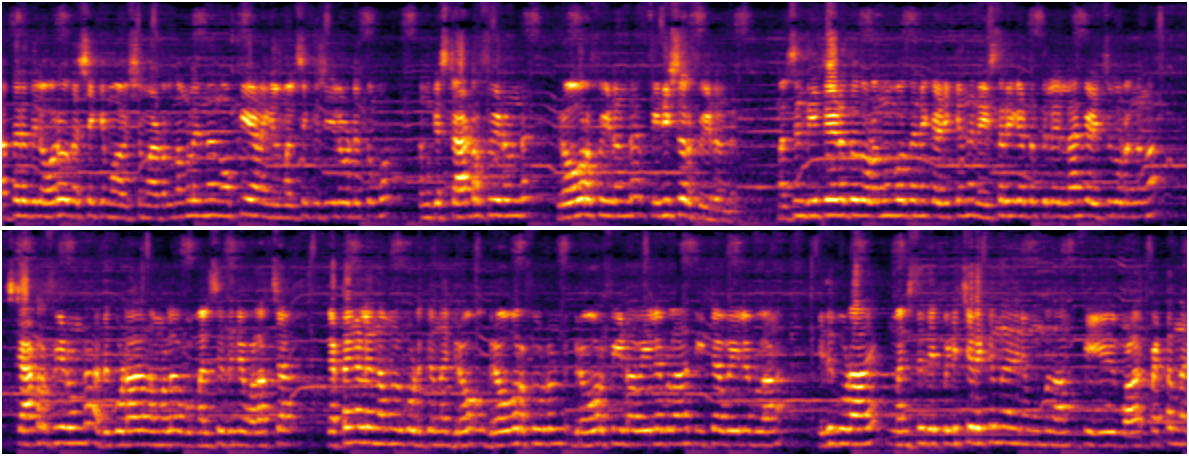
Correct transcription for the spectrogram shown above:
അത്തരത്തിൽ ഓരോ ദശയ്ക്കും ആവശ്യമായിട്ടുള്ള നമ്മൾ ഇന്ന് നോക്കുകയാണെങ്കിൽ മത്സ്യകൃഷിയിലോട്ട് എത്തുമ്പോൾ നമുക്ക് സ്റ്റാർട്ടർ ഫീഡുണ്ട് ഗ്രോവർ ഫീഡുണ്ട് ഫിനിഷർ ഫീഡുണ്ട് മത്സ്യം തീറ്റയെടുത്ത് തുടങ്ങുമ്പോൾ തന്നെ കഴിക്കുന്ന നഴ്സറി ഘട്ടത്തിലെല്ലാം കഴിച്ചു തുടങ്ങുന്ന സ്റ്റാർട്ടർ ഫീഡുണ്ട് അതുകൂടാതെ നമ്മൾ മത്സ്യത്തിന്റെ വളർച്ച ഘട്ടങ്ങളിൽ നമ്മൾ കൊടുക്കുന്ന grow grower food grower feed available ആണ് തീറ്റ അവൈലബിൾ ആണ്. ഇതുകൂടാതെ മത്സ്യത്തെ പിടിച്ചെടുക്കുന്നതിന് മുമ്പ് നാം പെട്ടെന്ന്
